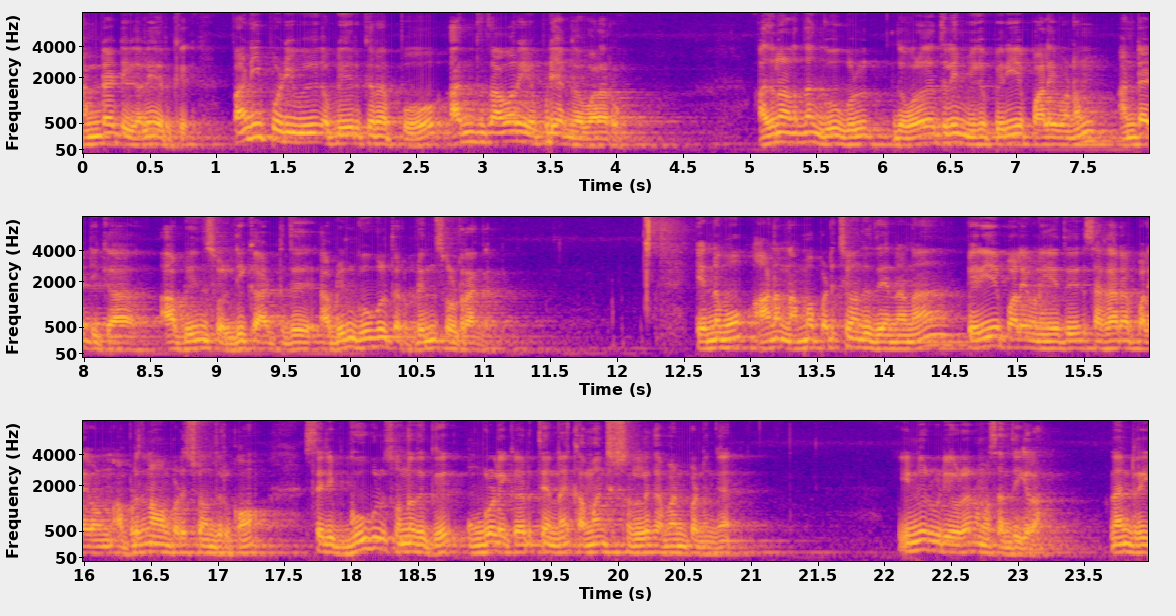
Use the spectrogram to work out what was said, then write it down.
அண்டார்டிகாலையும் இருக்குது பனிப்பொழிவு அப்படி இருக்கிறப்போ அந்த தாவரம் எப்படி அங்கே வளரும்? அதனால தான் கூகுள் இந்த உலகத்திலேயே மிகப்பெரிய பாலைவனம் அண்டார்டிகா அப்படின்னு சொல்லி காட்டுது அப்படின்னு கூகுள் தரப்புலேருந்து சொல்கிறாங்க என்னமோ ஆனால் நம்ம படித்து வந்தது என்னென்னா பெரிய பாலைவனம் எது? சகாரா பாலைவனம். அப்படி தான் நம்ம படித்து வந்திருக்கோம். சரி கூகுள் சொன்னதுக்கு உங்களுடைய கருத்து என்ன? கமெண்ட் செக்ஷனில் கமெண்ட் பண்ணுங்கள் இன்னொரு வீடியோவில் நம்ம சந்திக்கலாம். நன்றி.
